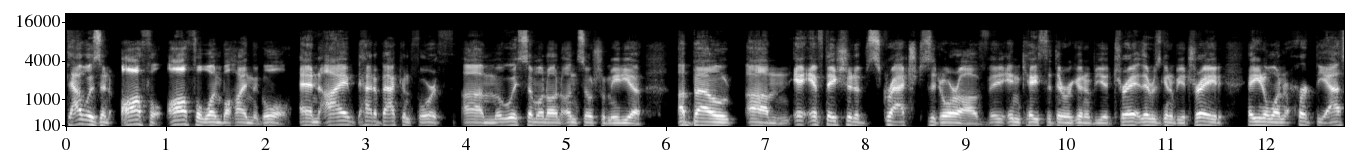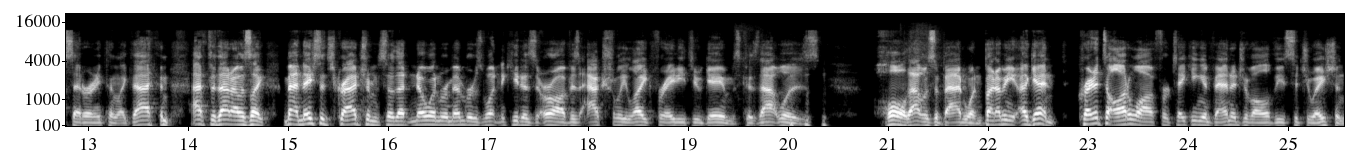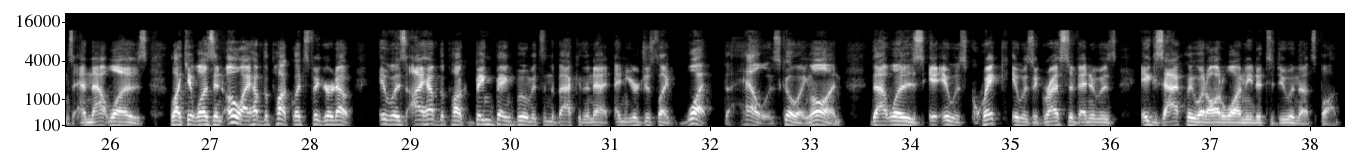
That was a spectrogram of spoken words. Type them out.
that was an awful, awful one behind the goal. And I had a back and forth um, with someone on, on social media about um, if they should have scratched Zadorov in case that there were going to be a trade, there was going to be a trade, and you don't want to hurt the asset or anything like that. And after that, I was like, man, they should scratch him so that no one remembers what Nikita Zadorov is actually like for 82 games because that was Oh, that was a bad one. But I mean, again, credit to Ottawa for taking advantage of all of these situations. And that was like, it wasn't, oh, I have the puck. Let's figure it out. It was, I have the puck. Bing, bang, boom. It's in the back of the net. And you're just like, what the hell is going on? That was, it, it was quick. It was aggressive. And it was exactly what Ottawa needed to do in that spot.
